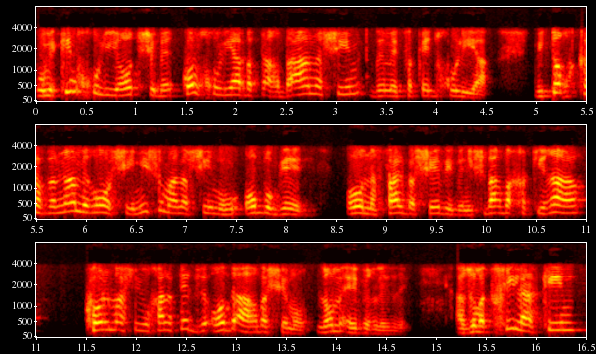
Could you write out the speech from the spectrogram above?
הוא מקים חוליות שבכל חוליה בת ארבעה אנשים ומפקד חוליה. מתוך כוונה מראש שאם מישהו מהאנשים הוא או בוגד או נפל בשבי ונשבר בחקירה, כל מה שהוא יוכל לתת זה עוד ארבע שמות, לא מעבר לזה. אז הוא מתחיל להקים,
